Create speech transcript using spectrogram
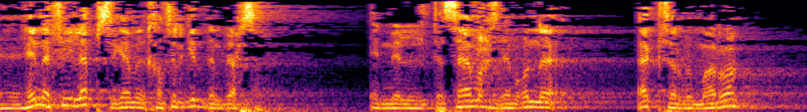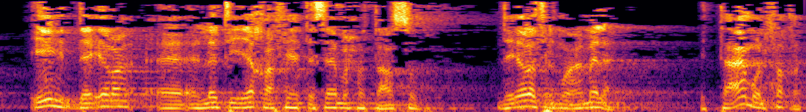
آه هنا في لبس جامد خطير جدا بيحصل. إن التسامح زي ما قلنا أكثر من مرة إيه الدائرة التي يقع فيها التسامح والتعصب؟ دائرة المعاملة التعامل فقط.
